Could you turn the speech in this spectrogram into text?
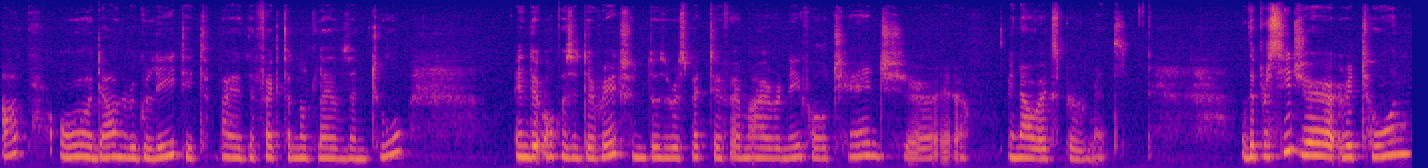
up or down regulated by the factor not less than 2 in the opposite direction to the respective miRNA fold change uh, in our experiments. The procedure returned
